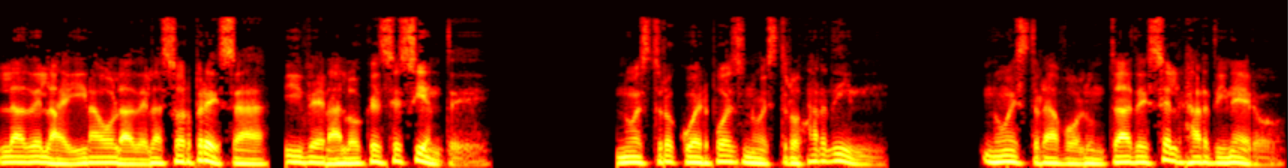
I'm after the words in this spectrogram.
la de la ira o la de la sorpresa, y verá lo que se siente. Nuestro cuerpo es nuestro jardín. Nuestra voluntad es el jardinero.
